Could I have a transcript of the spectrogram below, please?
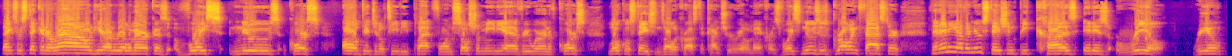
Thanks for sticking around here on Real America's Voice News. Of course, all digital TV platforms, social media everywhere, and of course, local stations all across the country. Real America's Voice News is growing faster than any other news station because it is real. Real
